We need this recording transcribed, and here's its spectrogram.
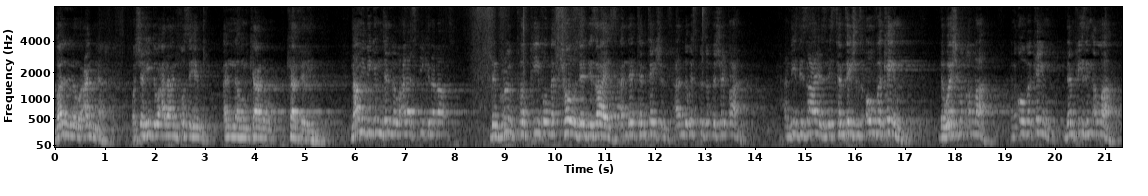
ضلوا عنا وشهدوا على أنفسهم أنهم كانوا كافرين Now he begins Jalla wa speaking about the group of people that chose their desires and their temptations and the whispers of the shaitan. And these desires, these temptations overcame the worship of Allah and overcame them pleasing Allah.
